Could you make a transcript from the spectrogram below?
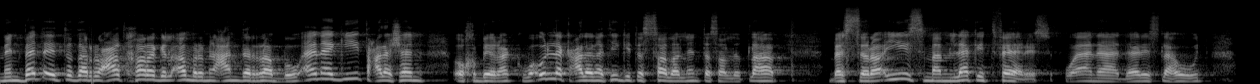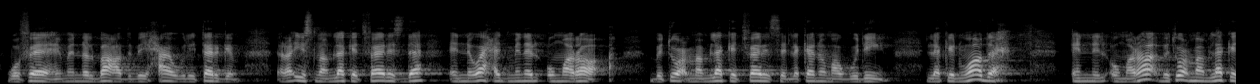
من بدء التضرعات خرج الأمر من عند الرب وأنا جيت علشان أخبرك وأقول لك على نتيجة الصلاة اللي أنت صليت لها. بس رئيس مملكة فارس وأنا دارس لاهوت وفاهم إن البعض بيحاول يترجم رئيس مملكة فارس ده إن واحد من الأمراء بتوع مملكة فارس اللي كانوا موجودين. لكن واضح إن الأمراء بتوع مملكة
